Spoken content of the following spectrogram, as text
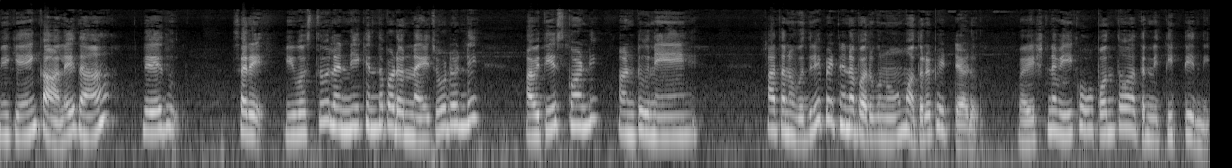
మీకేం కాలేదా? లేదు. సరే ఈ వస్తువులన్నీ కింద పడున్నాయి చూడండి. అవి తీసుకోండి అంటూనే అతను వదిలిపెట్టిన పరుగును మొదలుపెట్టాడు. వైష్ణవి కోపంతో అతన్ని తిట్టింది.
